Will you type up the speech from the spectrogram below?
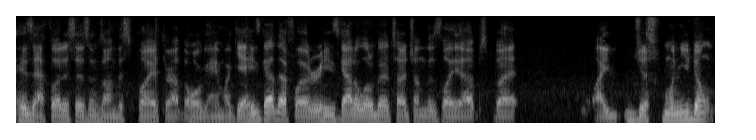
his athleticism's on display throughout the whole game. Like, yeah, he's got that floater, he's got a little bit of touch on those layups, but like just when you don't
